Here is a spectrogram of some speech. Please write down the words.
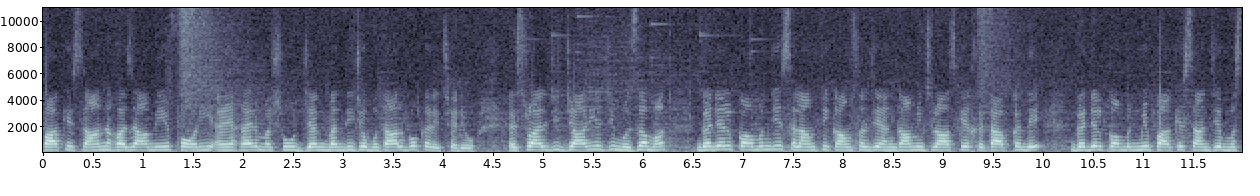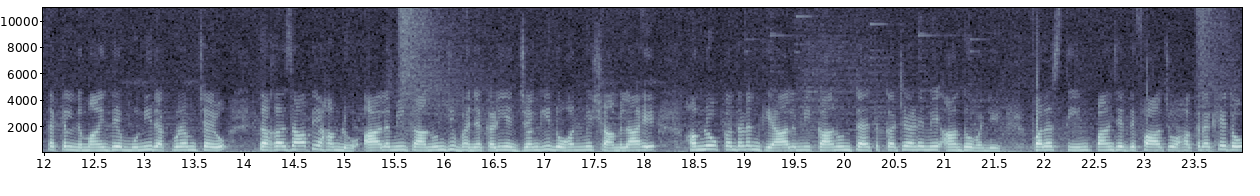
पाकिस्तान, गज़ा में फौरी ऐं ग़ैर मशरूत जंग बंदी जो मुतालबो करे छॾियो। इसराइल जी जारीअ जी मुज़म्मत, गॾियल क़ौमुनि जे सलामती काउंसिल जे हंगामी इजलास खे ख़िताब कंदे, गॾियल क़ौमुनि में पाकिस्तान जे मुस्तक़िल नुमाइंदे मुनीर अकबरम चयो त गज़ा ते हमिलो आलमी कानून जी भञकड़ी जंगी ॾोहनि में शामिल आहे। हमिलो कंदड़नि खे आलमी कानून तहत कटहरे में आंदो वञे। फ़लस्तीन पंहिंजे दिफ़ा जो हक़ रखे थो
